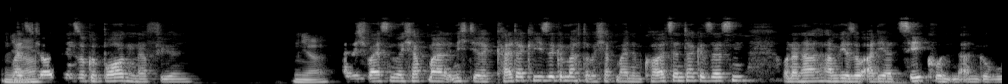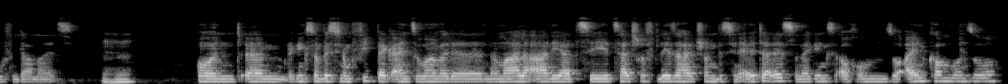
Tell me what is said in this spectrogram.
Weil ja. sich Leute so geborgener fühlen. Ja. Also ich weiß nur, ich habe mal nicht direkt Kaltakquise gemacht, aber ich habe mal in einem Callcenter gesessen und dann haben wir so ADAC-Kunden angerufen damals. Mhm. Und ähm, da ging es so ein bisschen um Feedback einzuholen, weil der normale ADAC-Zeitschriftleser halt schon ein bisschen älter ist und da ging es auch um so Einkommen und so.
